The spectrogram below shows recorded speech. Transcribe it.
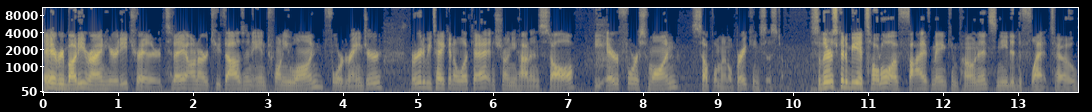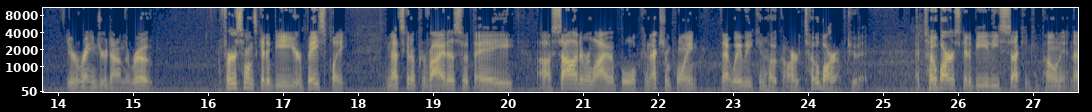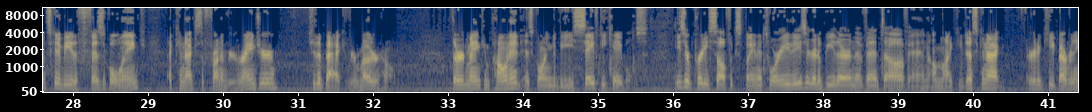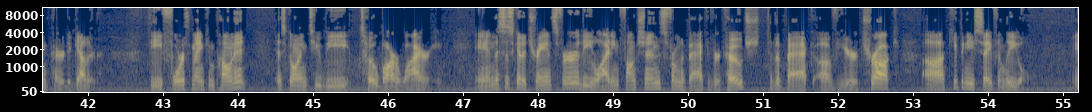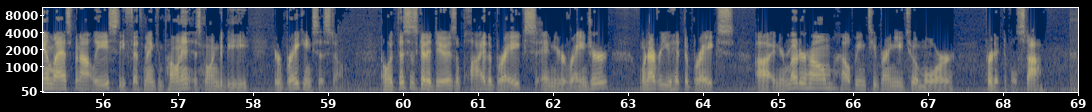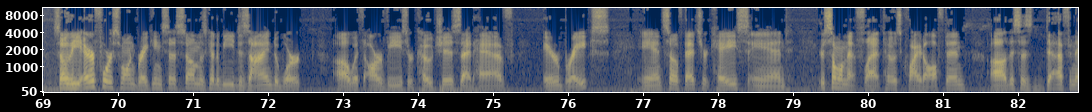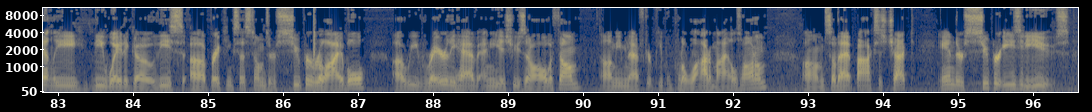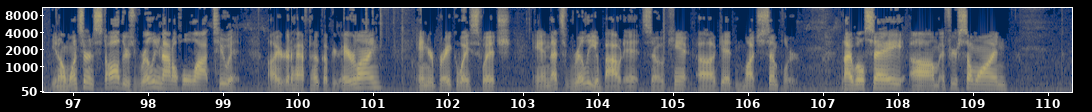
Hey everybody, Ryan here at eTrailer. Today on our 2021 Ford Ranger, we're going to be taking a look at and showing you how to install the Air Force One supplemental braking system. So there's going to be a total of five main components needed to flat tow your Ranger down the road. First one's going to be your base plate, and that's going to provide us with a uh, solid and reliable connection point. That way we can hook our tow bar up to it. That tow bar is going to be the second component, and that's going to be the physical link that connects the front of your Ranger to the back of your motorhome. Third main component is going to be safety cables. These are pretty self-explanatory. These are going to be there in the event of an unlikely disconnect. They're going to keep everything paired together. The fourth main component is going to be tow bar wiring. And this is going to transfer the lighting functions from the back of your coach to the back of your truck, uh, keeping you safe and legal. And last but not least, the fifth main component is going to be your braking system. And what this is going to do is apply the brakes in your Ranger whenever you hit the brakes uh, in your motorhome, helping to bring you to a more predictable stop. So the Air Force One braking system is going to be designed to work uh, with RVs or coaches that have air brakes. And so if that's your case and you're someone that flat tows quite often, uh, this is definitely the way to go. These uh, braking systems are super reliable. Uh, we rarely have any issues at all with them, um, even after people put a lot of miles on them. Um, so that box is checked, and they're super easy to use. You know, once they're installed, there's really not a whole lot to it. Uh, you're going to have to hook up your airline and your breakaway switch, and that's really about it. So it can't uh, get much simpler. And I will say, um, if you're someone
